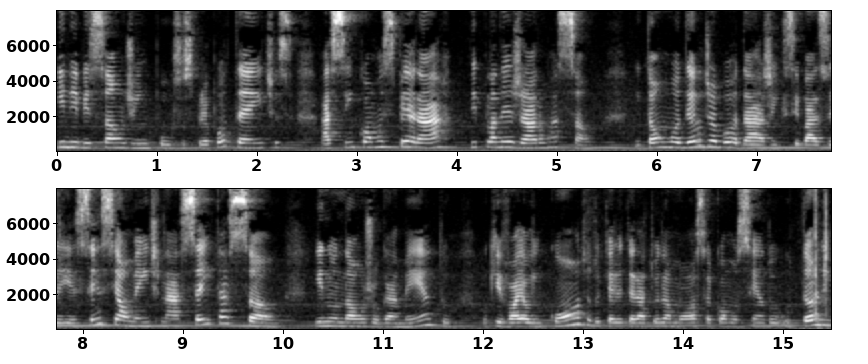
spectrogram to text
inibição de impulsos prepotentes, assim como esperar e planejar uma ação. Então, um modelo de abordagem que se baseia essencialmente na aceitação e no não julgamento, o que vai ao encontro do que a literatura mostra como sendo o turning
